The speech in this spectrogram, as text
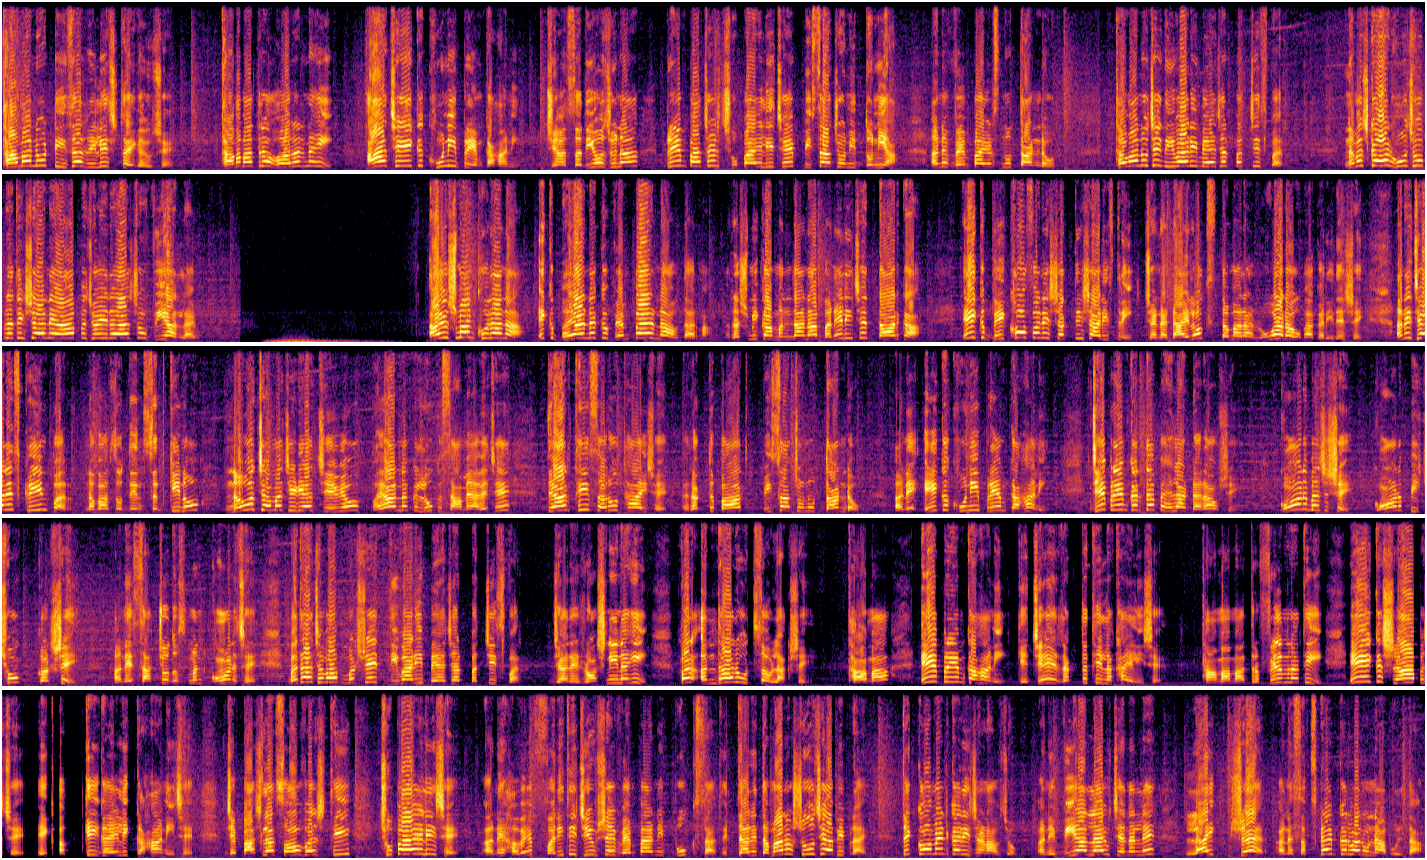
થામાનું teaser release થઈ ગયું છે. થામા માત્ર હોરર નહીં, આ છે એક ખૂની પ્રેમ કહાની, જ્યાં સદીઓ જૂના પ્રેમ પાછળ છુપાયેલી છે પિસાચોની દુનિયા અને વેમ્પાયર્સનું તાંડવ. થવાનું છે દિવાળી બે હજાર પચીસ પર. નમસ્કાર, હું છું પ્રતીક્ષા અને આપ જોઈ રહ્યા છો વીઆર લાઈવ આયુષ્માન ખુરાના એક ભયાનક વેમ્પાયરના અવતારમાં રશ્મિકા મંદાના બનેલી છે તાડકા. એક બેખોફ અને શક્તિશાળી સ્ત્રી, જેના ડાયલોગ્સ તમારા રૂવાડા ઊભા કરી દેશે. અને જ્યારે સ્ક્રીન પર નવાઝુદ્દીન સિદ્દીકીનો નવો ચામાચીડિયા જેવો ભયાનક લુક સામે આવે છે, ત્યારથી શરૂ થાય છે રક્તપાત, પિસાચોનું તાંડવ અને એક ખૂની પ્રેમ કહાની, જે પ્રેમ કરતા પહેલા ડરાવશે. કોણ બચશે? કોણ પીછો કરશે? અને સાચો દુશ્મન કોણ છે? બધા જવાબ મળશે દિવાળી બે હજાર પચીસ પર. જ્યારે રોશની નહીં, પણ અંધારું ઉત્સવ લાગશે. થામા, એ પ્રેમ કહાની કે જે રક્તથી લખાયેલી છે. થામા માત્ર ફિલ્મ નથી એક શ્રાપ છે. એક અટકી ગયેલી કહાની છે, જે પાછલા સો વર્ષથી છુપાયેલી છે અને હવે ફરીથી જીવશે વેમ્પાયરની ભૂખ સાથે. ત્યારે તમારો શું છે અભિપ્રાય? તે કોમેન્ટ કરી જણાવજો. અને વી આર લાઈવ ચેનલને લાઈક શેર અને સબસ્ક્રાઇબ કરવાનું ના ભૂલતા.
